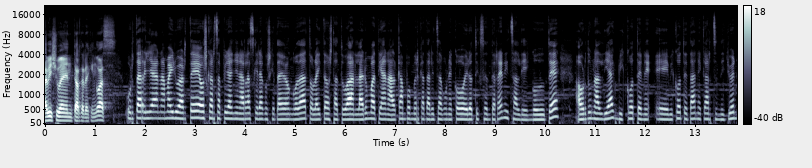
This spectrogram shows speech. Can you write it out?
Abixuen tartarekin goaz. Urtarrilean amairu arte, Oskar Zapirainen argazkira kusketa egongo da, tolaita ostatuan, larun batean alkanpo merkataritzaguneko erotik zenterren itzaldi ingo dute, aurdun aldiak bikoten, e, bikotetan ekartzen dituen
